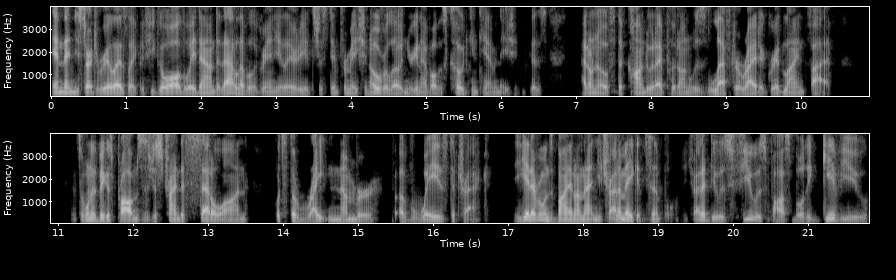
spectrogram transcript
And then you start to realize, like, if you go all the way down to that level of granularity, it's just information overload, and you're going to have all this code contamination because I don't know if the conduit I put on was left or right at grid line five. And so one of the biggest problems is just trying to settle on what's the right number of ways to track. You get everyone's buying on that and you try to make it simple. You try to do as few as possible to give you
